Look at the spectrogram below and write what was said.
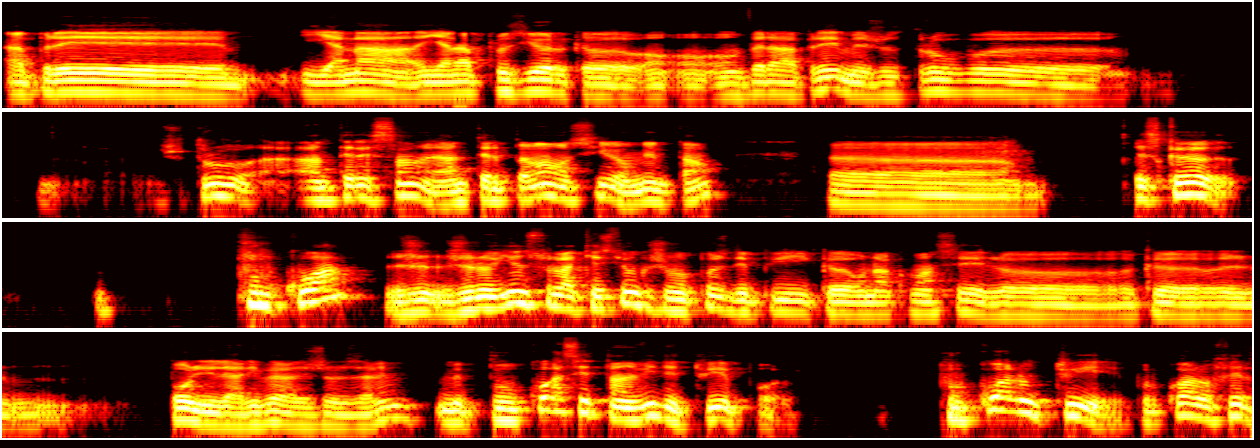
Après, il y en a, il y en a plusieurs qu'on on verra après, mais je trouve, euh, je trouve intéressant et interpellant aussi en même temps. Euh, est-ce que, pourquoi, je, reviens sur la question que je me pose depuis qu'on a commencé, que Paul est arrivé à Jérusalem, mais pourquoi cette envie de tuer Paul? Pourquoi le tuer? Pourquoi le faire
